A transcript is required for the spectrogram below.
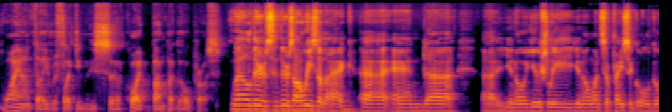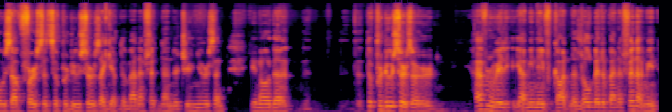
why aren't they reflecting this uh, quite bumper gold price? Well, there's there's always a lag, uh, and uh, uh you know usually you know once the price of gold goes up, first it's the producers that get the benefit, and then the juniors, and you know the the producers are haven't really i mean they've gotten a little bit of benefit i mean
